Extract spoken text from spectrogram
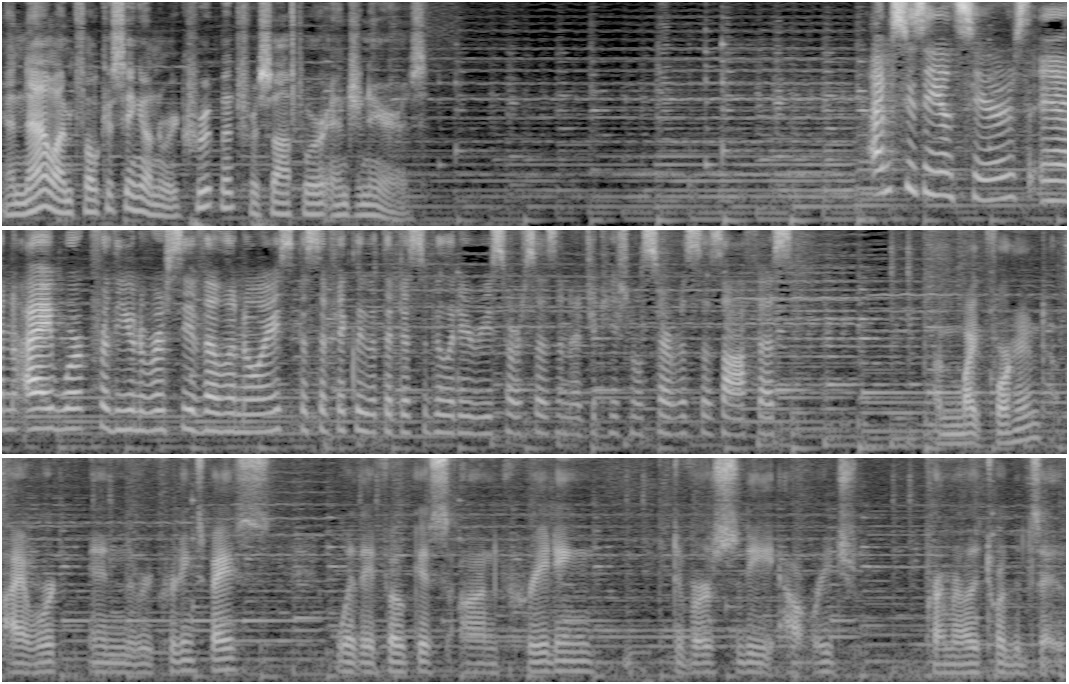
And now I'm focusing on recruitment for software engineers. I'm Suzanne Sears, and I work for the University of Illinois, specifically with the Disability Resources and Educational Services Office. I'm Mike Forehand. I work in the recruiting space with a focus on creating diversity outreach primarily toward the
